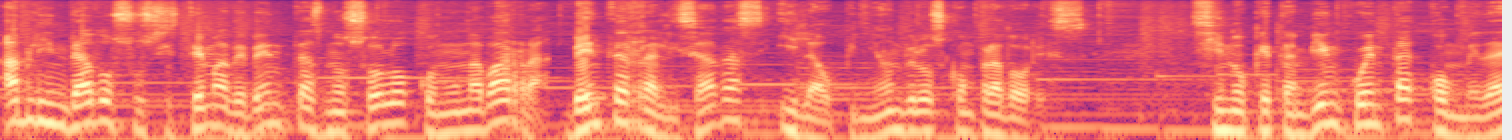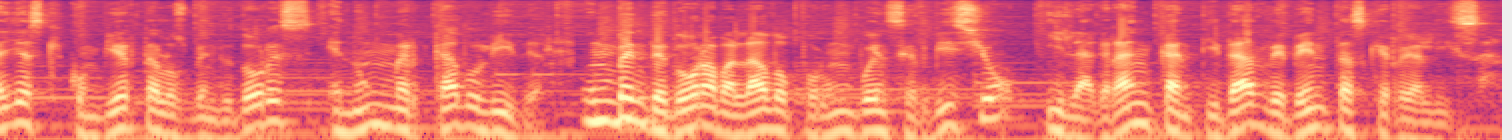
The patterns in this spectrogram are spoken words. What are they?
ha blindado su sistema de ventas no solo con una barra, ventas realizadas y la opinión de los compradores, sino que también cuenta con medallas que convierta a los vendedores en un mercado líder, un vendedor avalado por un buen servicio y la gran cantidad de ventas que realiza.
